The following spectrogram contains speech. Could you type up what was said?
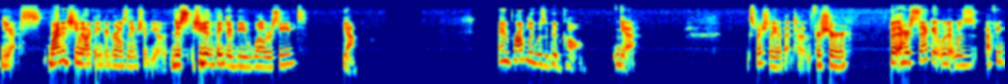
yes why did she So not I- think a girl's name should be on it just she didn't think it would be well received Yeah. And probably was a good call. yeah especially at that time for sure but her second when it was i think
